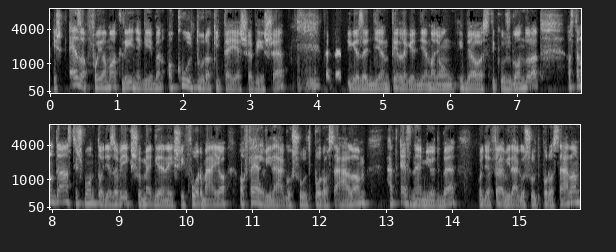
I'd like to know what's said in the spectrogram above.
és ez a folyamat lényegében a kultúra kiteljesedése. Uh-huh. Tehát eddig ez egy ilyen, tényleg egy ilyen nagyon idealisztikus gondolat. Aztán utána azt is mondta, hogy ez a végső megjelenési formája a felvilágosult porosz állam. Hát ez nem jött be, hogy a felvilágosult porosz állam,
